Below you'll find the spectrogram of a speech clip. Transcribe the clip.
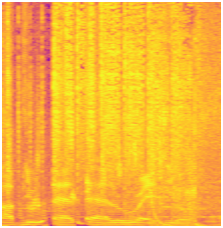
WLL Radio.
